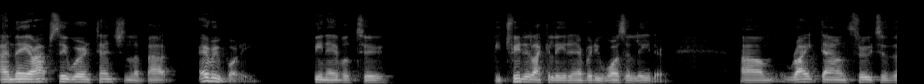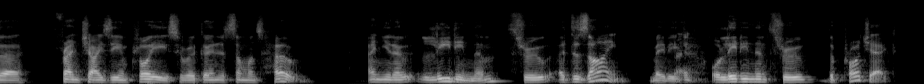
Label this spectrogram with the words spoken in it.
And they absolutely were intentional about everybody being able to be treated like a leader, and everybody was a leader um, right down through to the franchisee employees who are going to someone's home and you know leading them through a design maybe right. or leading them through the project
